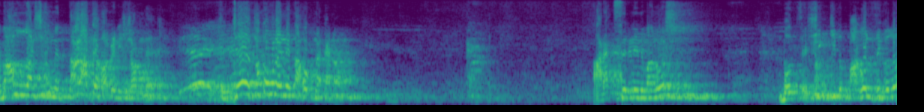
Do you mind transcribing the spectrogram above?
এবং আল্লাহর সামনে দাঁড়াতে হবে নিঃসন্দেহে। যে যত বড় নেতা হোক না কেন। আর এক শ্রেণির মানুষ বলছে, শিক্ষিত পাগল যেগুলো,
